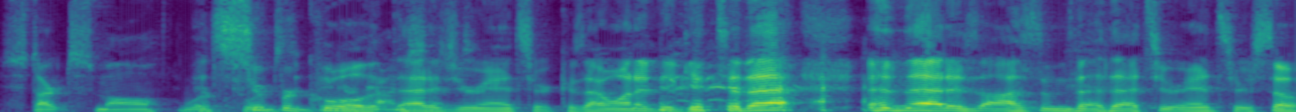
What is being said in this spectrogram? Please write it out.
start small, work It's super cool that that is your answer because I wanted to get to that, and that is awesome that that's your answer. So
